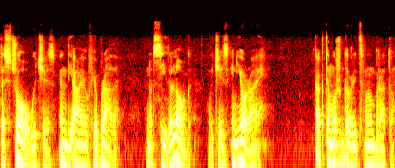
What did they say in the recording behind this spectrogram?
the straw which is in the eye of your brother, and not see the log which is in your eye? Как ты можешь говорить своему брату,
